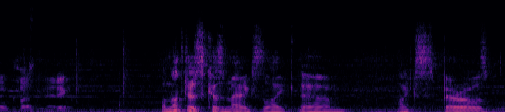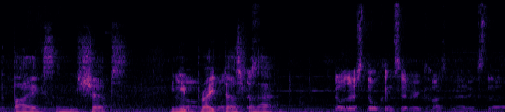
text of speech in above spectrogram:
Oh, cosmetic? Well, not just cosmetics, like um, like sparrows, bikes, and ships. You need Oh, bright dust for that. Those are still considered cosmetics, though.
